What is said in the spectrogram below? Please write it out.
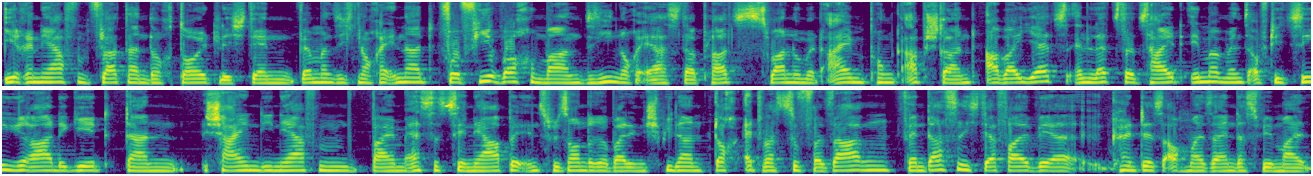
ihre Nerven flattern doch deutlich, denn wenn man sich noch erinnert, vor vier Wochen waren sie noch erster Platz, zwar nur mit einem Punkt Abstand, aber jetzt in letzter Zeit, immer wenn es auf die Zielgerade geht, dann scheinen die Nerven beim SSC Neapel, insbesondere bei den Spielern, doch etwas zu versagen. Wenn das nicht der Fall wäre, könnte es auch mal sein, dass wir mal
